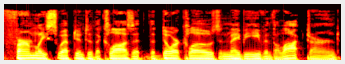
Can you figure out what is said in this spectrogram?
firmly swept into the closet, the door closed, and maybe even the lock turned,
